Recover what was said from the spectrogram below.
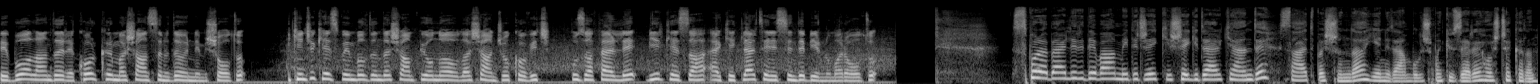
ve bu alanda rekor kırma şansını da önlemiş oldu. İkinci kez Wimbledon'da şampiyonluğa ulaşan Djokovic bu zaferle bir kez daha erkekler tenisinde bir numara oldu. Spor haberleri devam edecek işe giderken de saat başında yeniden buluşmak üzere. Hoşçakalın.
